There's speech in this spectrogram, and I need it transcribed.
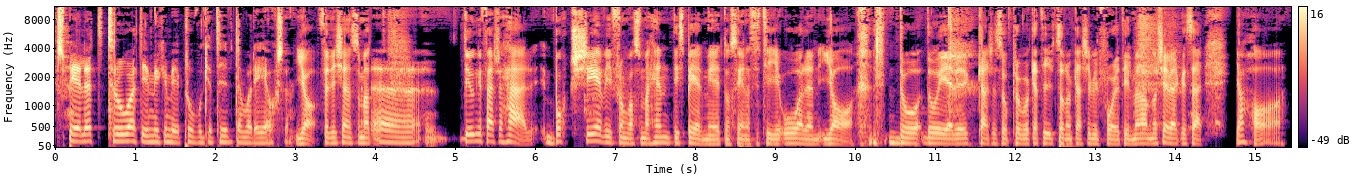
Spelet tror att det är mycket mer provokativt än vad det är också. ja, för det känns som att Eh, det är ungefär så här. Bortser vi från vad som har hänt i spelmediet de senaste tio åren, ja, då, då är det kanske så provokativt som de kanske vill få det till. Men annars är det verkligen så här, jaha.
